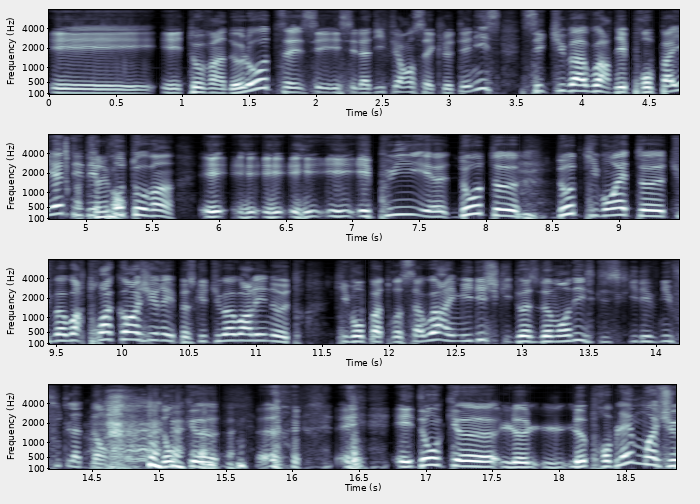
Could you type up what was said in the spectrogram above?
et, et Tovin de l'autre, c'est- c'est et c'est la différence avec le tennis, c'est que tu vas avoir des pro Payet et des pro Tovin. Et, et, et, puis euh, d'autres euh, d'autres qui vont être, euh, tu vas avoir trois camps à gérer parce que tu vas avoir les neutres qui vont pas trop savoir et Milic qui doit se demander ce qu'il est venu foutre là-dedans. Donc, euh, euh, et, et donc euh, le, le problème, moi je,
